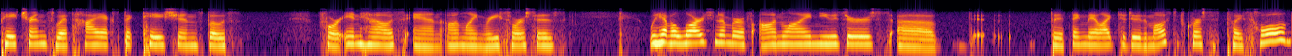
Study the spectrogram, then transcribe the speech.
patrons with high expectations both for in-house and online resources. We have a large number of online users. Uh, the thing they like to do the most, of course, is place holds.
